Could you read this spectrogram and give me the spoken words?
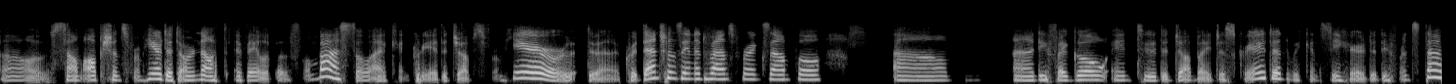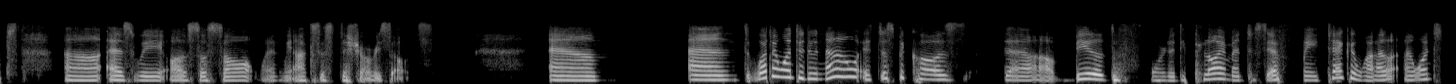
uh, some options from here that are not available from BAS. So I can create the jobs from here or the credentials in advance, for example. Um, and if I go into the job I just created, we can see here the different steps, uh, as we also saw when we accessed the show results. Um, and what I want to do now is just because the build or the deployment to CF may take a while, I want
